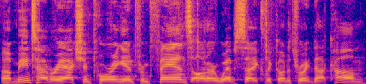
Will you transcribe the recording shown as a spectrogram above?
Uh, meantime, reaction pouring in from fans on our website, clickondetroit.com.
